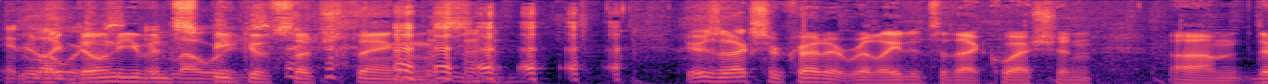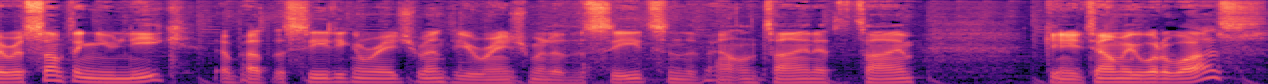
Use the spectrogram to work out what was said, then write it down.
It You're lowers, like, don't even speak of such things. Here's an extra credit related to that question. Um, there was something unique about the seating arrangement, the arrangement of the seats in the Valentine at the time. Can you tell me what it was?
